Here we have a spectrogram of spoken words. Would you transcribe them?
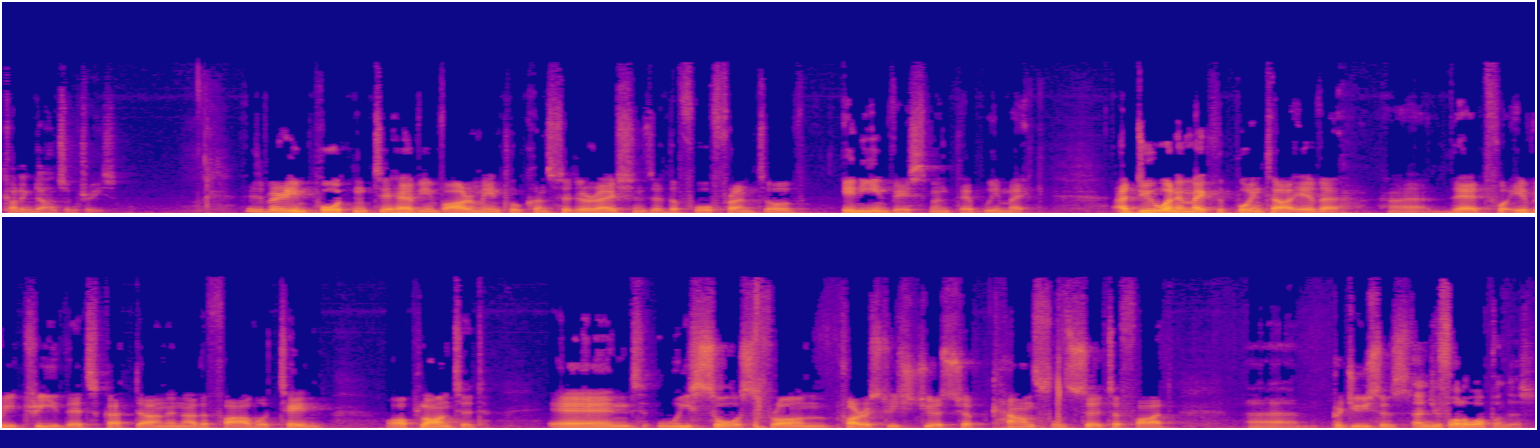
cutting down some trees. It's very important to have environmental considerations at the forefront of any investment that we make. I do want to make the point, however, uh, that for every tree that's cut down, another five or ten are planted and we source from Forestry Stewardship Council certified um, producers. And you follow up on this?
